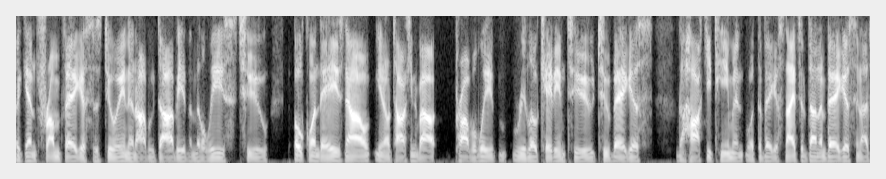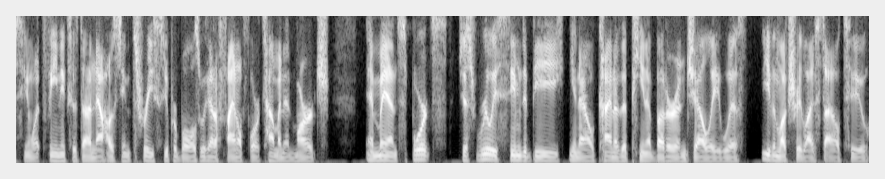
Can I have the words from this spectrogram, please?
again from Vegas is doing in Abu Dhabi in the Middle East to Oakland A's now, you know, talking about probably relocating to to Vegas. The hockey team and what the Vegas Knights have done in Vegas, and I've seen what Phoenix has done now, hosting three Super Bowls. We got a Final Four coming in March, and man, sports just really seem to be, you know, kind of the peanut butter and jelly with even luxury lifestyle too.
